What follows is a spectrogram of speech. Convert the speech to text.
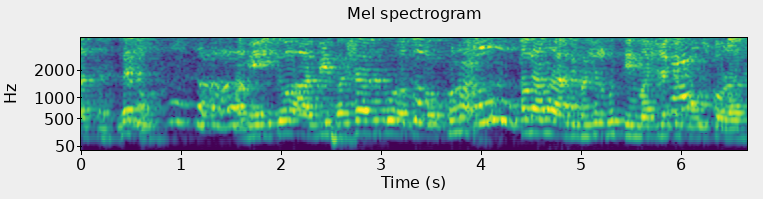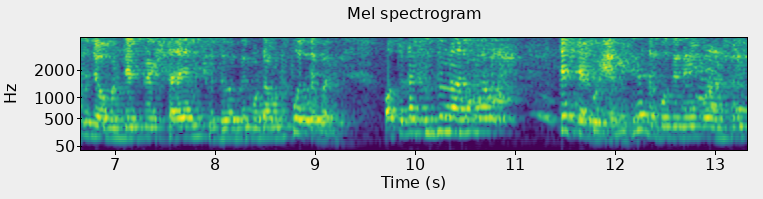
আচ্ছা লেখো। আমি তো আরবি ভাষার উপর অত দক্ষ না, তবে আমার আরবি ভাষার উপর তিন মাসের একটা কোর্স করা আছে জবরজের পেশ ছাড়াই আমি শুদ্ধভাবে মোটামুটি পড়তে পারি। অতটা শুদ্ধ না হলেও চেষ্টা করি আমি, ঠিক আছে? প্রতিদিনই কোরআন শরীফ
